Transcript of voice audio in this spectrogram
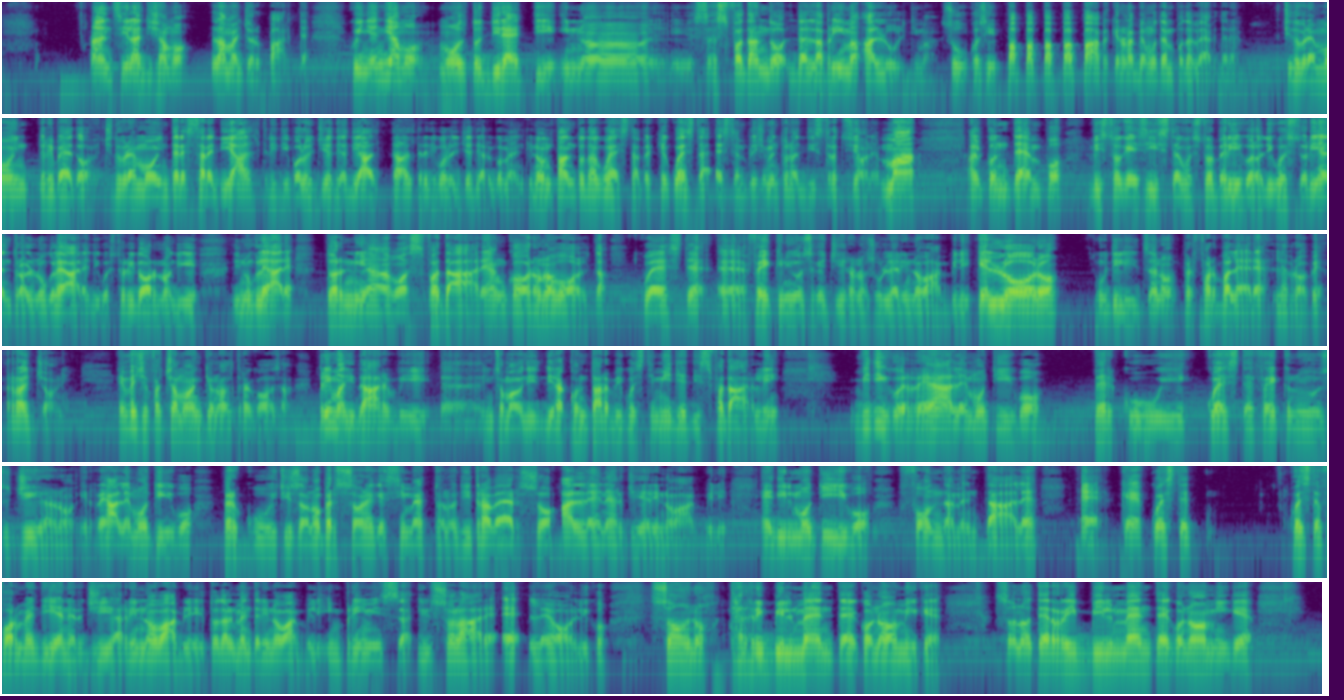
Anzi la diciamo la maggior parte. Quindi andiamo molto diretti in, uh, sfatando dalla prima all'ultima. Su così pa pa pa pa pa perché non abbiamo tempo da perdere ci dovremmo, in, ripeto, ci dovremmo interessare di, tipologie, di, di alt, altre tipologie di argomenti, non tanto da questa, perché questa è semplicemente una distrazione, ma al contempo, visto che esiste questo pericolo di questo rientro al nucleare, di questo ritorno di, di nucleare, torniamo a sfatare ancora una volta queste eh, fake news che girano sulle rinnovabili, che loro utilizzano per far valere le proprie ragioni. E invece facciamo anche un'altra cosa. Prima di darvi, eh, insomma, di, di raccontarvi questi miti e di sfatarli, vi dico il reale motivo per cui queste fake news girano, il reale motivo per cui ci sono persone che si mettono di traverso alle energie rinnovabili ed il motivo fondamentale è che queste queste forme di energia rinnovabili, totalmente rinnovabili, in primis il solare e l'eolico, sono terribilmente economiche. Sono terribilmente economiche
